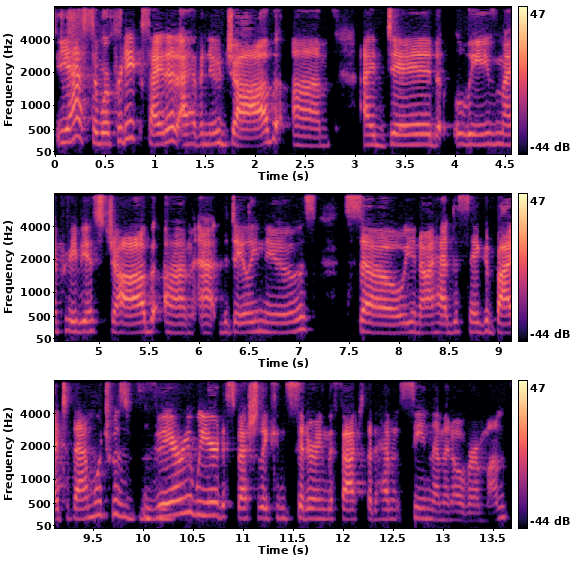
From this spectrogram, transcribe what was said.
yeah, so we're pretty excited. I have a new job. Um, I did leave my previous job um, at the Daily News. So, you know, I had to say goodbye to them, which was Mhm. very weird, especially considering the fact that I haven't seen them in over a month.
